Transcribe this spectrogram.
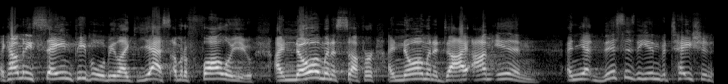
Like, how many sane people will be like, yes, I'm going to follow you. I know I'm going to suffer. I know I'm going to die. I'm in. And yet, this is the invitation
